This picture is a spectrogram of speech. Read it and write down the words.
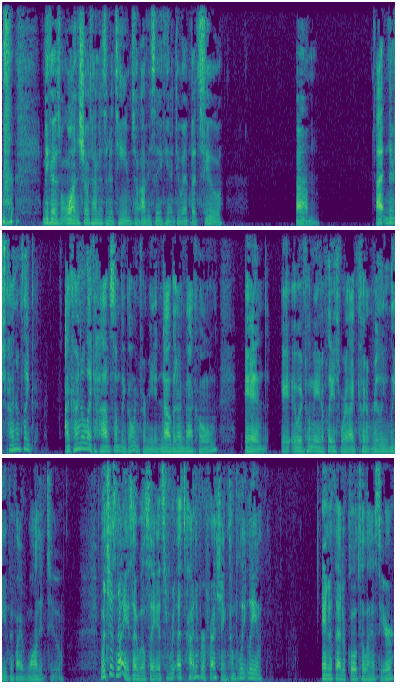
because one, Showtime isn't a team, so obviously I can't do it. But two, um, I, there's kind of like, I kind of like have something going for me now that I'm back home, and it, it would put me in a place where I couldn't really leave if I wanted to which is nice. I will say it's re- it's kind of refreshing. Completely antithetical to last year.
